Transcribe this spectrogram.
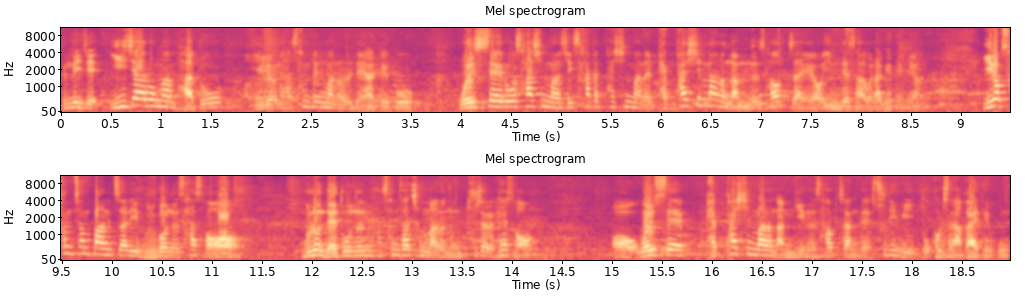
근데 이제 이자로만 봐도 1년에 한 300만 원을 내야 되고 월세로 40만 원씩 480만 원, 180만 원 남는 사업자예요. 임대 사업을 하게 되면 1억 3천만 원짜리 물건을 사서 물론 내 돈은 한 3, 4천만 원 정도 투자를 해서 어, 월세 180만 원 남기는 사업자인데 수리비 또 거기서 나가야 되고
